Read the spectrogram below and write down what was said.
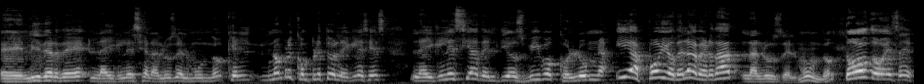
eh, líder de la iglesia La Luz del Mundo, que el nombre completo de la iglesia es la iglesia del Dios vivo, columna y apoyo de la verdad, la luz del mundo. Todo ese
